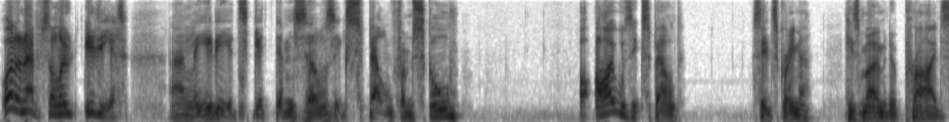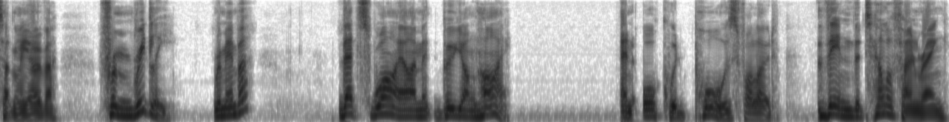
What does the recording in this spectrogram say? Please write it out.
What an absolute idiot. Only idiots get themselves expelled from school. I, was expelled, said Screamer, his moment of pride suddenly over. From Ridley, remember? That's why I'm at Booyong High. An awkward pause followed. Then the telephone rang.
